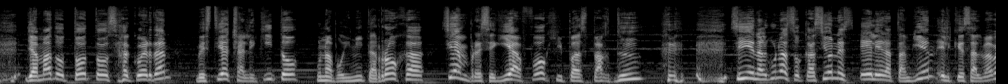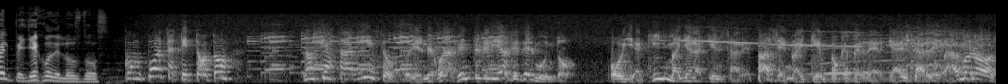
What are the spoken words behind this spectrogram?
llamado Toto, ¿se acuerdan? Vestía chalequito, una boinita roja, siempre seguía a Fogg y Passepartout. sí, en algunas ocasiones él era también el que salvaba el pellejo de los dos. Compórtate, Toto. No seas travieso. Soy el mejor agente de viajes del mundo. Hoy aquí, mañana quién sabe. Pase, no hay tiempo que perder. Ya es tarde. ¡Vámonos!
